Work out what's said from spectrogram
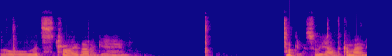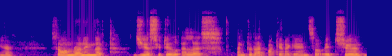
So let's try that again. Okay, so we have the command here. So I'm running that gsutil ls into that bucket again. So it should,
